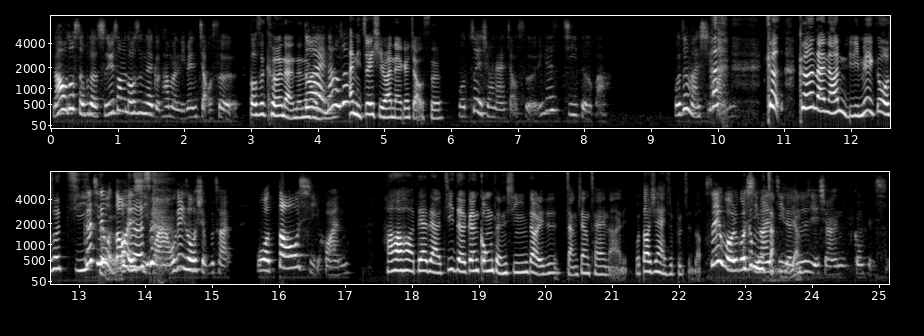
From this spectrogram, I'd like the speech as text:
然后我都舍不得吃，因为上面都是那个他们里面角色。都是柯南的那个。对然后我就哎、你最喜欢哪个角色？我最喜欢哪个角色？应该是基德吧，我真的蛮喜欢的。柯柯南，然后你里面也跟我说鸡。可其实我都很喜欢。欢，我跟你说我选不出来，我都喜欢。好好好，等一下等下，基德跟工藤新一到底是长相差在哪里？我到现在还是不知道。所以我如果喜欢基德，就是也喜欢工藤新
